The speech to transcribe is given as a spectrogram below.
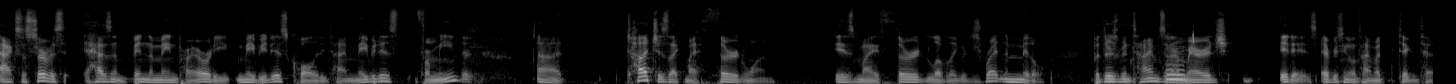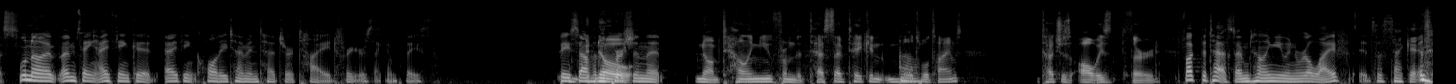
acts of service hasn't been the main priority. Maybe it is quality time. Maybe it is for me. The, uh, touch is like my third one. Is my third love language. It's right in the middle. But there's been times in our marriage, it is every single time I take the test. Well, no, I'm, I'm saying I think it. I think quality time and touch are tied for your second place, based off of No. the person that. No, I'm telling you from the tests I've taken multiple times, touch is always third. Fuck the test. I'm telling you, in real life, it's a second.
